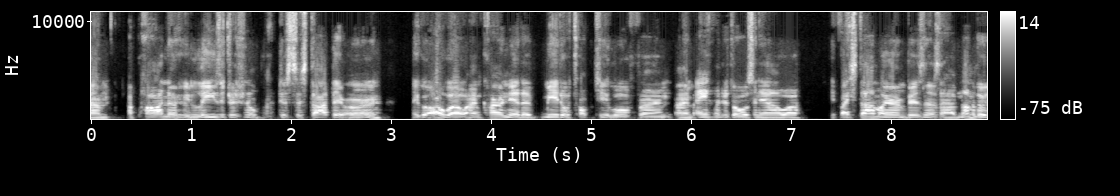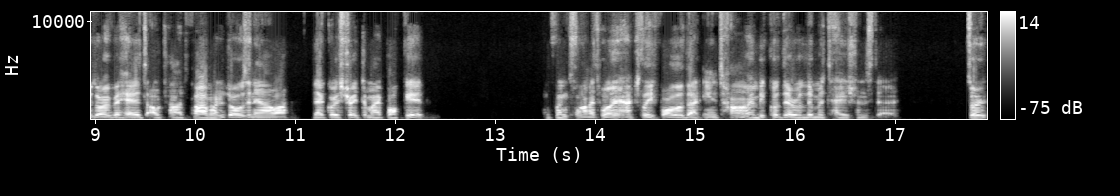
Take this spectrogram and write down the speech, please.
um, a partner who leaves a traditional practice to start their own they go, oh, well, I'm currently at a mid or top tier law firm. I'm $800 an hour. If I start my own business, I have none of those overheads. I'll charge $500 an hour. That goes straight to my pocket. Often clients won't actually follow that in time because there are limitations there. So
